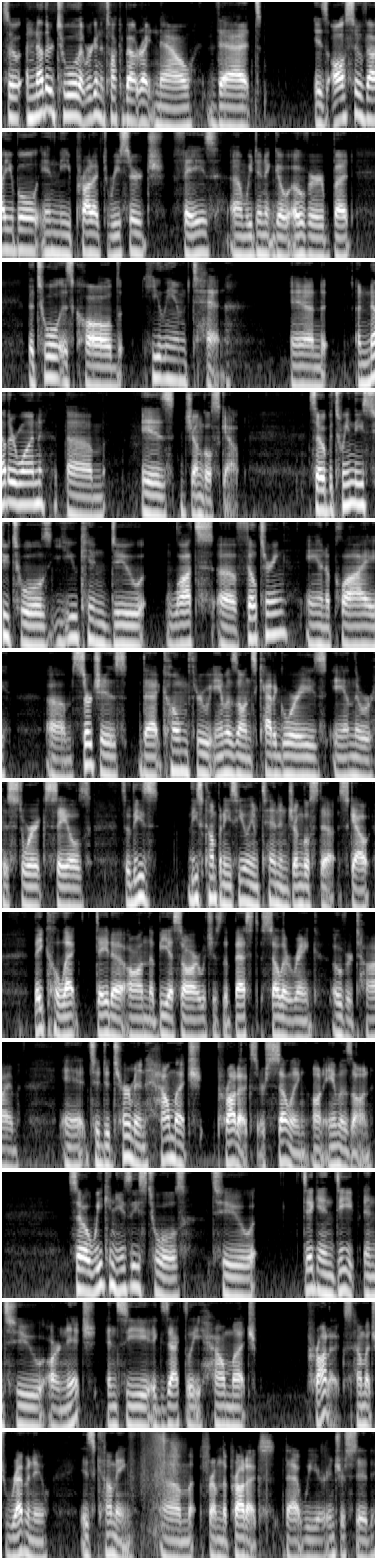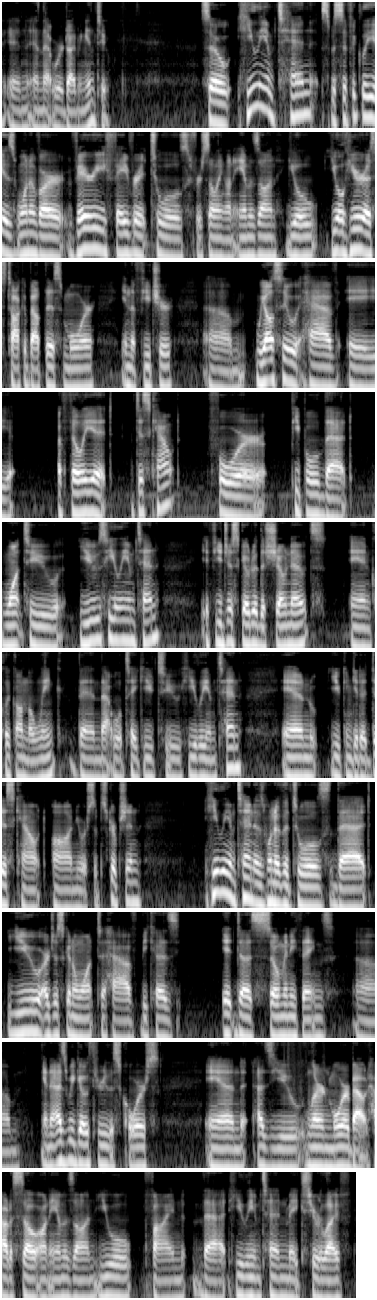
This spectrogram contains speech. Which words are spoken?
So, another tool that we're going to talk about right now that is also valuable in the product research phase. Um, we didn't go over, but the tool is called Helium 10. And another one um, is Jungle Scout. So, between these two tools, you can do lots of filtering and apply um, searches that comb through Amazon's categories and their historic sales. So, these these companies, Helium 10 and Jungle Scout, they collect data on the BSR, which is the best seller rank over time, and to determine how much products are selling on Amazon. So we can use these tools to dig in deep into our niche and see exactly how much products, how much revenue is coming um, from the products that we are interested in and that we're diving into. So, Helium 10 specifically is one of our very favorite tools for selling on Amazon. You'll you'll hear us talk about this more in the future. Um, we also have a affiliate discount for people that want to use Helium 10. If you just go to the show notes and click on the link, then that will take you to Helium 10 and you can get a discount on your subscription Helium 10 is one of the tools that you are just going to want to have because it does so many things. Um, and as we go through this course and as you learn more about how to sell on Amazon, you will find that Helium 10 makes your life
